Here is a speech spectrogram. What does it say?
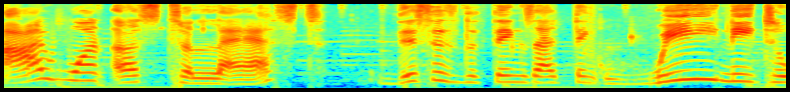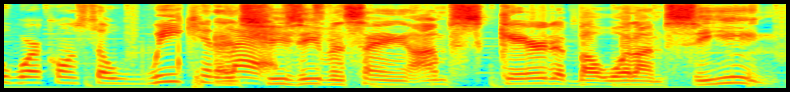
I want us to last. This is the things I think we need to work on so we can and last. she's even saying, I'm scared about what I'm seeing.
